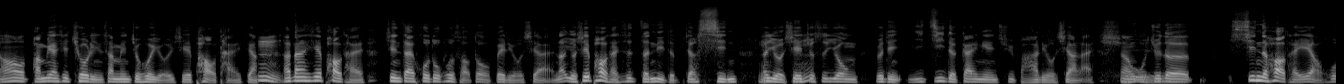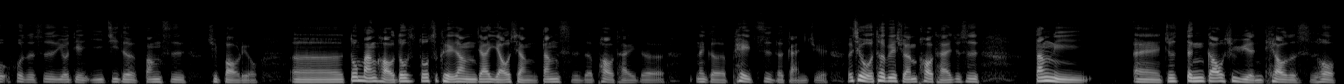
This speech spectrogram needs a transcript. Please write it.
然后旁边那些丘陵上面就会有一些炮台，这样。嗯、那当然一些炮台现在或多或少都有被留下来。然后有些炮台是整理的比较新，那有些就是用有点遗迹的概念去把它留下来。是那我觉得新的炮台也好，或或者是有点遗迹的方式去保留，呃，都蛮好，都是都是可以让人家遥想当时的炮台的。那个配置的感觉，而且我特别喜欢炮台，就是当你，哎、欸，就是登高去远眺的时候，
